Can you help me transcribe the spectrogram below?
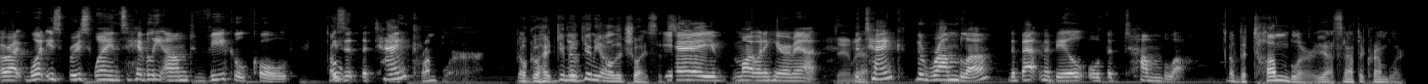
All right, what is Bruce Wayne's heavily armed vehicle called? Is Oh. it the tank? Crumpler. Oh, go ahead. Give me give me all the choices. Yeah, you might want to hear him out. Damn The it. tank, the Rumbler, the Batmobile, or the Tumbler? Oh, the tumbler. Yes, not the crumbler.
